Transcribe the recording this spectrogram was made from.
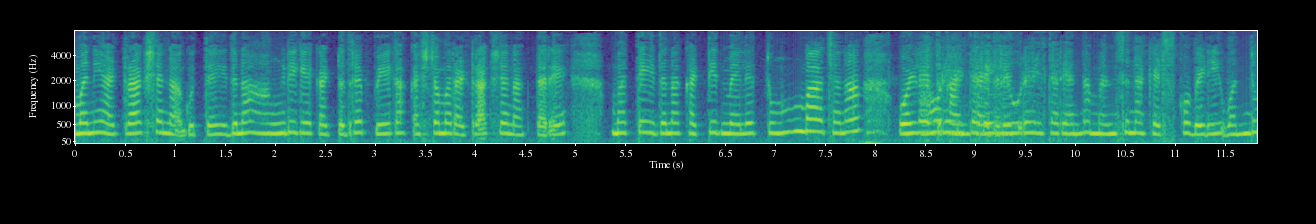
ಮನಿ ಅಟ್ರಾಕ್ಷನ್ ಆಗುತ್ತೆ. ಇದನ್ನ ಅಂಗಡಿಗೆ ಕಟ್ಟಿದ್ರೆ ಬೇಗ ಕಸ್ಟಮರ್ ಅಟ್ರಾಕ್ಷನ್ ಆಗ್ತಾರೆ. ಮತ್ತೆ ಇದನ್ನ ಕಟ್ಟಿದ ಮೇಲೆ ತುಂಬಾ ಜನ ಒಳ್ಳೆ ಕಾಣ್ತಾರೆ ಇವ್ರು ಹೇಳ್ತಾರೆ ಅಂತ ಮನ್ಸನ್ನ ಕೆಡ್ಸ್ಕೋಬೇಡಿ. ಒಂದು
